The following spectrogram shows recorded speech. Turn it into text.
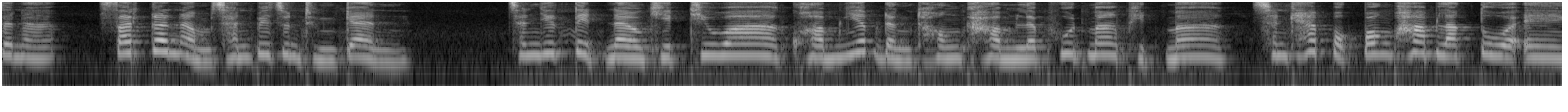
จนะซัดกระหน่ำฉันไปจนถึงแก่น ฉันยึดติดแนวคิดที่ว่าความเงียบดังทองคำและพูดมากผิดมาก ฉันแค่ปกป้องภาพลักษณ์ตัวเอง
